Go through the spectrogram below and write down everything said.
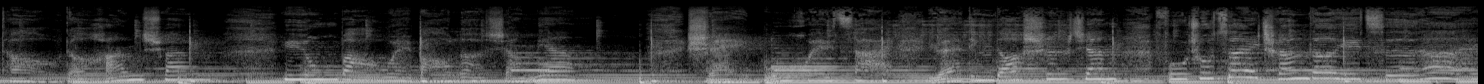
套的寒暄，拥抱喂饱了想念。谁不会在约定的时间付出最真的一次爱？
